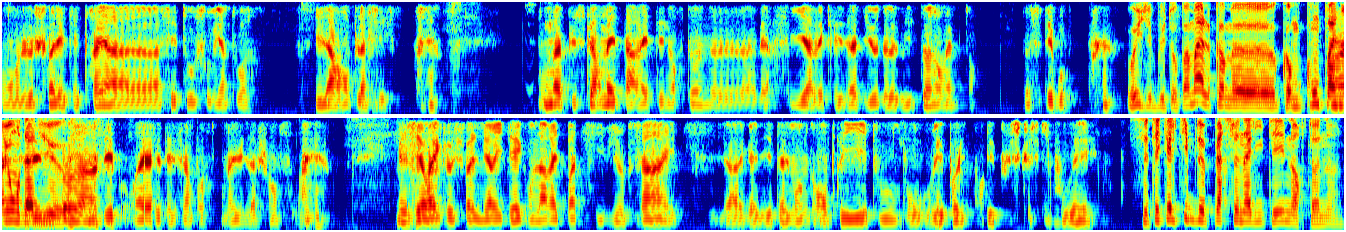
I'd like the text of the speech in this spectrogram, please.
le cheval était prêt assez tôt, souviens-toi. Il a remplacé. On a pu se permettre d'arrêter Norton à Bercy avec les adieux de Milton en même temps c'était beau. Oui, c'est plutôt pas mal comme, euh, comme compagnon d'adieu. Ouais, c'était sympa. On a eu de la chance. Mais c'est vrai que le cheval méritait qu'on ne l'arrête pas de si vieux que ça. Et il a gagné tellement de grands prix et tout. On ne voulait pas lui demander plus que ce qu'il pouvait. C'était quel type de personnalité, Norton?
